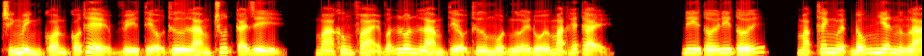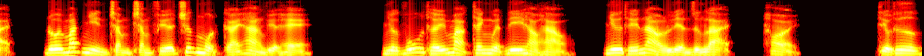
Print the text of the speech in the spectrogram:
chính mình còn có thể vì tiểu thư làm chút cái gì, mà không phải vẫn luôn làm tiểu thư một người đối mặt hết thảy. Đi tới đi tới, Mạc Thanh Nguyệt đống nhiên ngừng lại, đôi mắt nhìn chằm chằm phía trước một cái hàng vỉa hè. Nhược vũ thấy Mạc Thanh Nguyệt đi hảo hảo, như thế nào liền dừng lại, hỏi. Tiểu thư,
